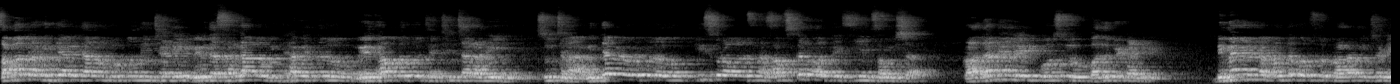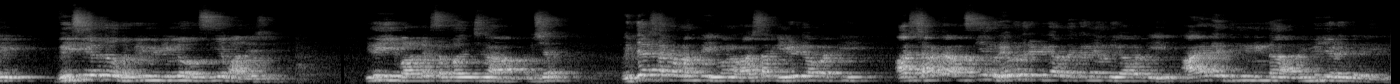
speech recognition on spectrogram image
సమగ్ర విద్యా విధానం రూపొందించండి. వివిధ సంఘాలు విద్యావేత్తలు మేధావులతో చర్చించాలని సూచన. విద్యా వ్యవస్థలో తీసుకురావాల్సిన సంస్కరణలపై సీఎం సమీక్ష. ప్రాధాన్యం లేని కోర్సులు బంద్ పెట్టండి. డిమాండ్ ఉన్న కొత్త కోర్సులు ప్రారంభించండి. బీసీలతో రివ్యూ మీటింగ్లో సీఎం ఆదేశం. ఇది ఈ వార్తకు సంబంధించిన విషయం. విద్యాశాఖ మంత్రి మన రాష్ట్రానికి లేడు కాబట్టి ఆ శాఖ సీఎం రేవంత్ రెడ్డి గారి దగ్గరనే ఉంది కాబట్టి ఆయన దీన్ని నిన్న రివ్యూ చేయడం జరిగింది.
